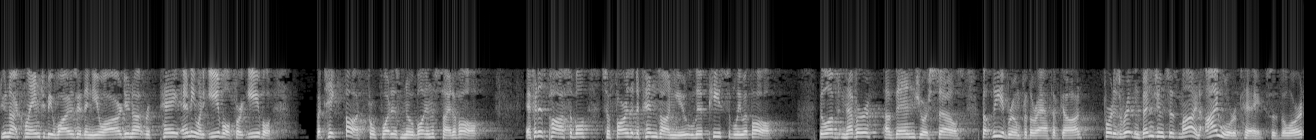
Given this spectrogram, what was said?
Do not claim to be wiser than you are. Do not repay anyone evil for evil, but take thought for what is noble in the sight of all. If it is possible, so far as it depends on you, live peaceably with all. Beloved, never avenge yourselves, but leave room for the wrath of God. For it is written, Vengeance is mine, I will repay, says the Lord.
